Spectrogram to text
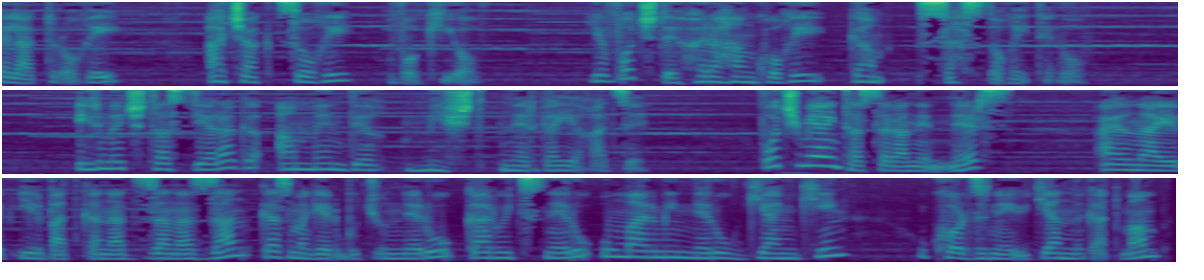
թելատրողի, աչակցողի ոգիով եւ ոչ թե հրահանգողի կամ սաստողի թերով։ Իր մեջ թաստիարակը ամենտեղ միշտ ներկա եղած է։ Ոչ միայն թասարանեն ներս, այլ նաև իր պատկանած զանազան գազագերբություններու, կառույցներու ու մարմիններու ցանկին ու կորձնեյության նկատմամբ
